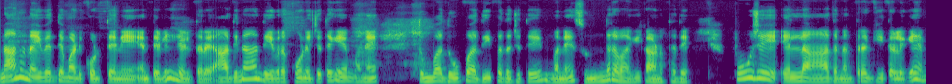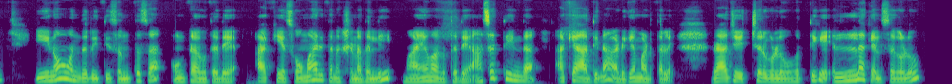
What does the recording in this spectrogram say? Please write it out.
ನಾನು ನೈವೇದ್ಯ ಮಾಡಿಕೊಡ್ತೇನೆ ಅಂತೇಳಿ ಹೇಳ್ತಾರೆ. ಆ ದಿನ ದೇವರ ಕೋಣೆ ಜೊತೆಗೆ ಮನೆ ತುಂಬಾ ಧೂಪ, ದೀಪದ ಜೊತೆ ಮನೆ ಸುಂದರವಾಗಿ ಕಾಣುತ್ತದೆ. ಪೂಜೆ ಎಲ್ಲ ಆದ ನಂತರ ಗೀತಳಿಗೆ ಏನೋ ಒಂದು ರೀತಿ ಸಂತಸ ಉಂಟಾಗುತ್ತದೆ. ಆಕೆಯ ಸೋಮಾರಿತನ ಕ್ಷಣದಲ್ಲಿ ಮಾಯವಾಗುತ್ತದೆ. ಆಸಕ್ತಿಯಿಂದ ಆಕೆ ಆ ದಿನ ಅಡುಗೆ ಮಾಡ್ತಾಳೆ. ರಾಜು ಎಚ್ಚರಗಳು, ಹೊತ್ತಿಗೆ ಎಲ್ಲ ಕೆಲಸಗಳು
